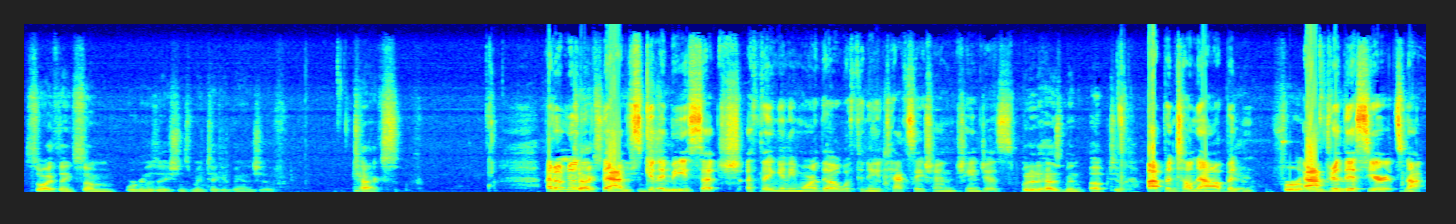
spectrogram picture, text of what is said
So I think some organizations may take advantage of tax. I don't know that that's going to be such a thing anymore, though, with the new taxation changes. But it has been up till Up until now, but yeah, for after years. this year, it's not.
